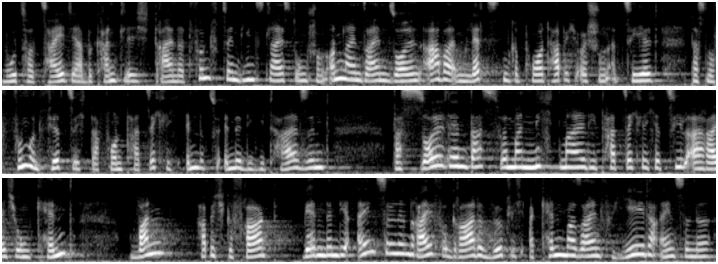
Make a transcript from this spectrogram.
wo zurzeit ja bekanntlich 315 Dienstleistungen schon online sein sollen. Aber im letzten Report habe ich euch schon erzählt, dass nur 45 davon tatsächlich Ende zu Ende digital sind. Was soll denn das, wenn man nicht mal die tatsächliche Zielerreichung kennt? Wann, habe ich gefragt, werden denn die einzelnen Reifegrade wirklich erkennbar sein für jede einzelne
